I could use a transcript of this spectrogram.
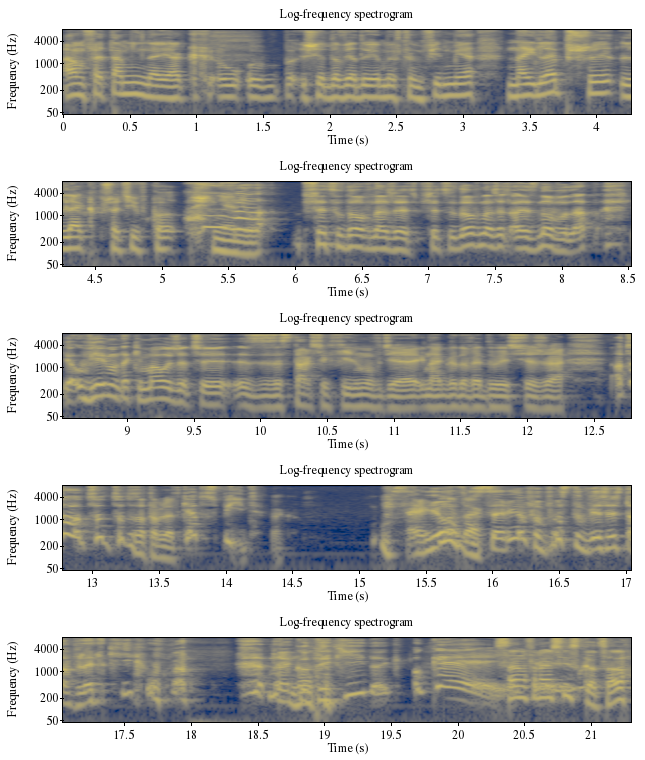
amfetaminę, jak się dowiadujemy w tym filmie, najlepszy lek przeciwko śnieniu. Przecudowna rzecz, przecudowna rzecz, ale znowu, ja uwielbiam takie małe rzeczy ze starszych filmów, gdzie nagle dowiadujesz się, że a to, co, co to za tabletki? A to speed. Tak. Serio? No tak. Serio? Po prostu bierzesz tabletki, kurwa, narkotyki? tak, okej. San Francisco, co?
